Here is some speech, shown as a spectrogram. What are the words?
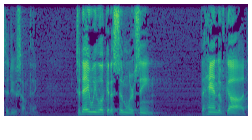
to do something. Today we look at a similar scene the hand of God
